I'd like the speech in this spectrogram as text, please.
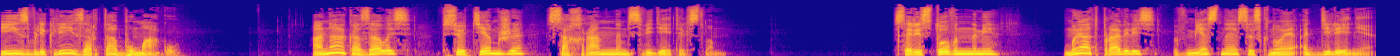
и извлекли изо рта бумагу. Она оказалась все тем же сохранным свидетельством. С арестованными мы отправились в местное сыскное отделение,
